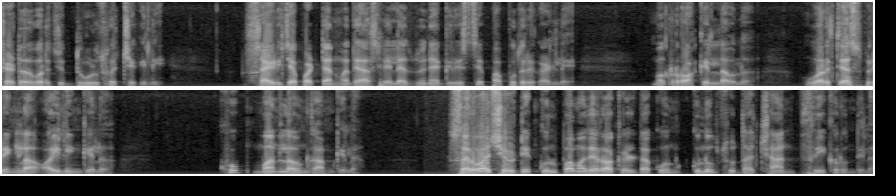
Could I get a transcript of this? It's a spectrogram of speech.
शटरवरची धूळ स्वच्छ केली. साईडच्या पट्ट्यांमध्ये असलेल्या जुन्या ग्रीसचे पापुत्रे काढले. मग रॉकेल लावलं. वरच्या स्प्रिंगला ऑइलिंग केलं. खूप मन लावून काम केलं. सर्वात शेवटी कुलपामध्ये रॉकेल टाकून कुलूपसुद्धा छान फ्री करून दिलं.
